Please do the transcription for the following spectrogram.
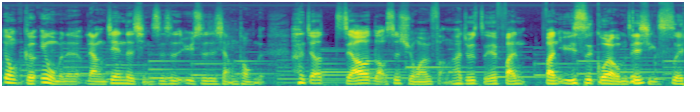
用隔，因为我们的两间的寝室是浴室是相通的，他就要只要老师巡完房，他就直接翻翻浴室过来我们这一寝睡，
